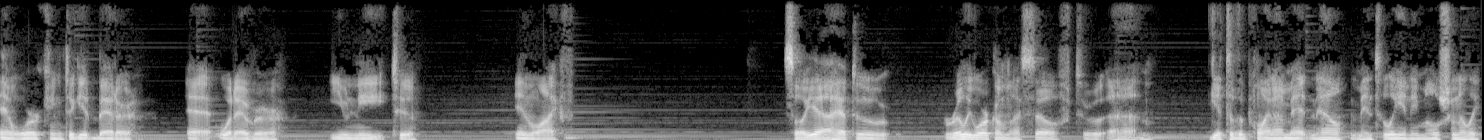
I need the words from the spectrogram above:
and working to get better at whatever you need to in life. So yeah, I had to really work on myself to um, get to the point I'm at now, mentally and emotionally,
